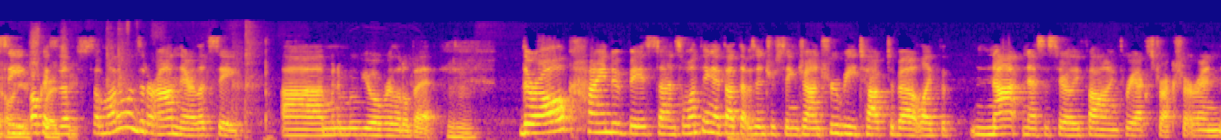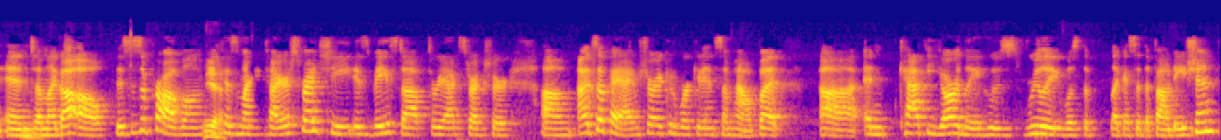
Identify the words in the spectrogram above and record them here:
on see. Okay, so the, some other ones that are on there. Let's see. Uh, I'm going to move you over a little bit. Mm-hmm. They're all kind of based on. So one thing I thought that was interesting. John Truby talked about like the not necessarily following three act structure, and and I'm like, uh oh, this is a problem Mm-hmm. Yeah. because my entire spreadsheet is based off three act structure. Um, it's okay. I'm sure I could work it in somehow, but. Uh, and Kathy Yardley, who's really was the, like I said, the foundation.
